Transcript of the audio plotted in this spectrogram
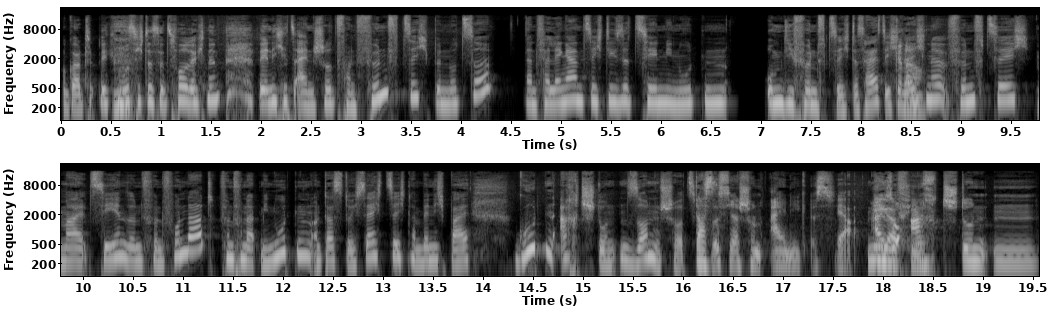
Oh Gott, wie muss ich das jetzt vorrechnen? Wenn ich jetzt einen Schutz von 50 benutze, dann verlängern sich diese 10 Minuten um die 50. Das heißt, ich genau. rechne 50 mal 10 sind 500, 500 Minuten und das durch 60, dann bin ich bei guten acht Stunden Sonnenschutz. Das ist ja schon einiges. Ja, mega Also viel. acht Stunden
